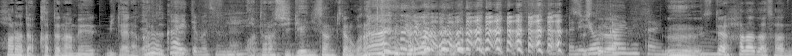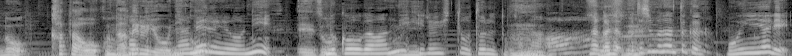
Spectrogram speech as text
原田刀目みたいな感じで書いてますよね。新しい芸人さん来たのかなかね妖怪みたいな、うん、そしたら原田さんの肩をこう舐めるように舐めるように向こう側にいる人を撮るのかな、なんか、私もなんとかぼんやり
